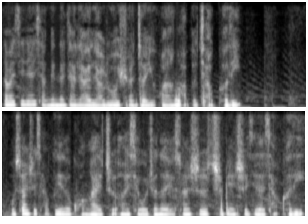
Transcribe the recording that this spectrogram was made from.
那么今天想跟大家聊一聊如何选择一款好的巧克力。我算是巧克力的狂爱者，而且我真的也算是吃遍世界的巧克力。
